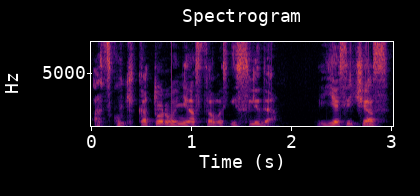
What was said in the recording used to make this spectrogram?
от скуки которого не осталось и следа. «Я сейчас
